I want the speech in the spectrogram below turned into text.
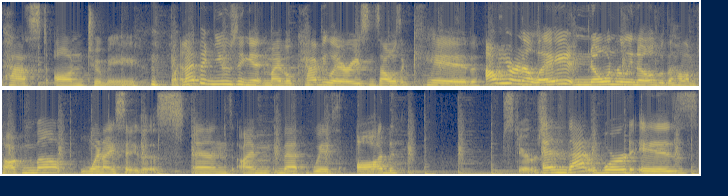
passed on to me. and I've been using it in my vocabulary since I was a kid. Out here in LA, no one really knows what the hell I'm talking about when I say this. And I'm met with odd stares. And that word is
